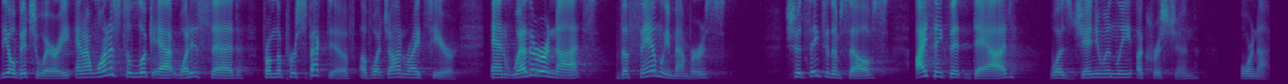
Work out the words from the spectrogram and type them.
the obituary, and I want us to look at what is said from the perspective of what John writes here, and whether or not the family members should think to themselves, I think that dad was genuinely a Christian or not.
